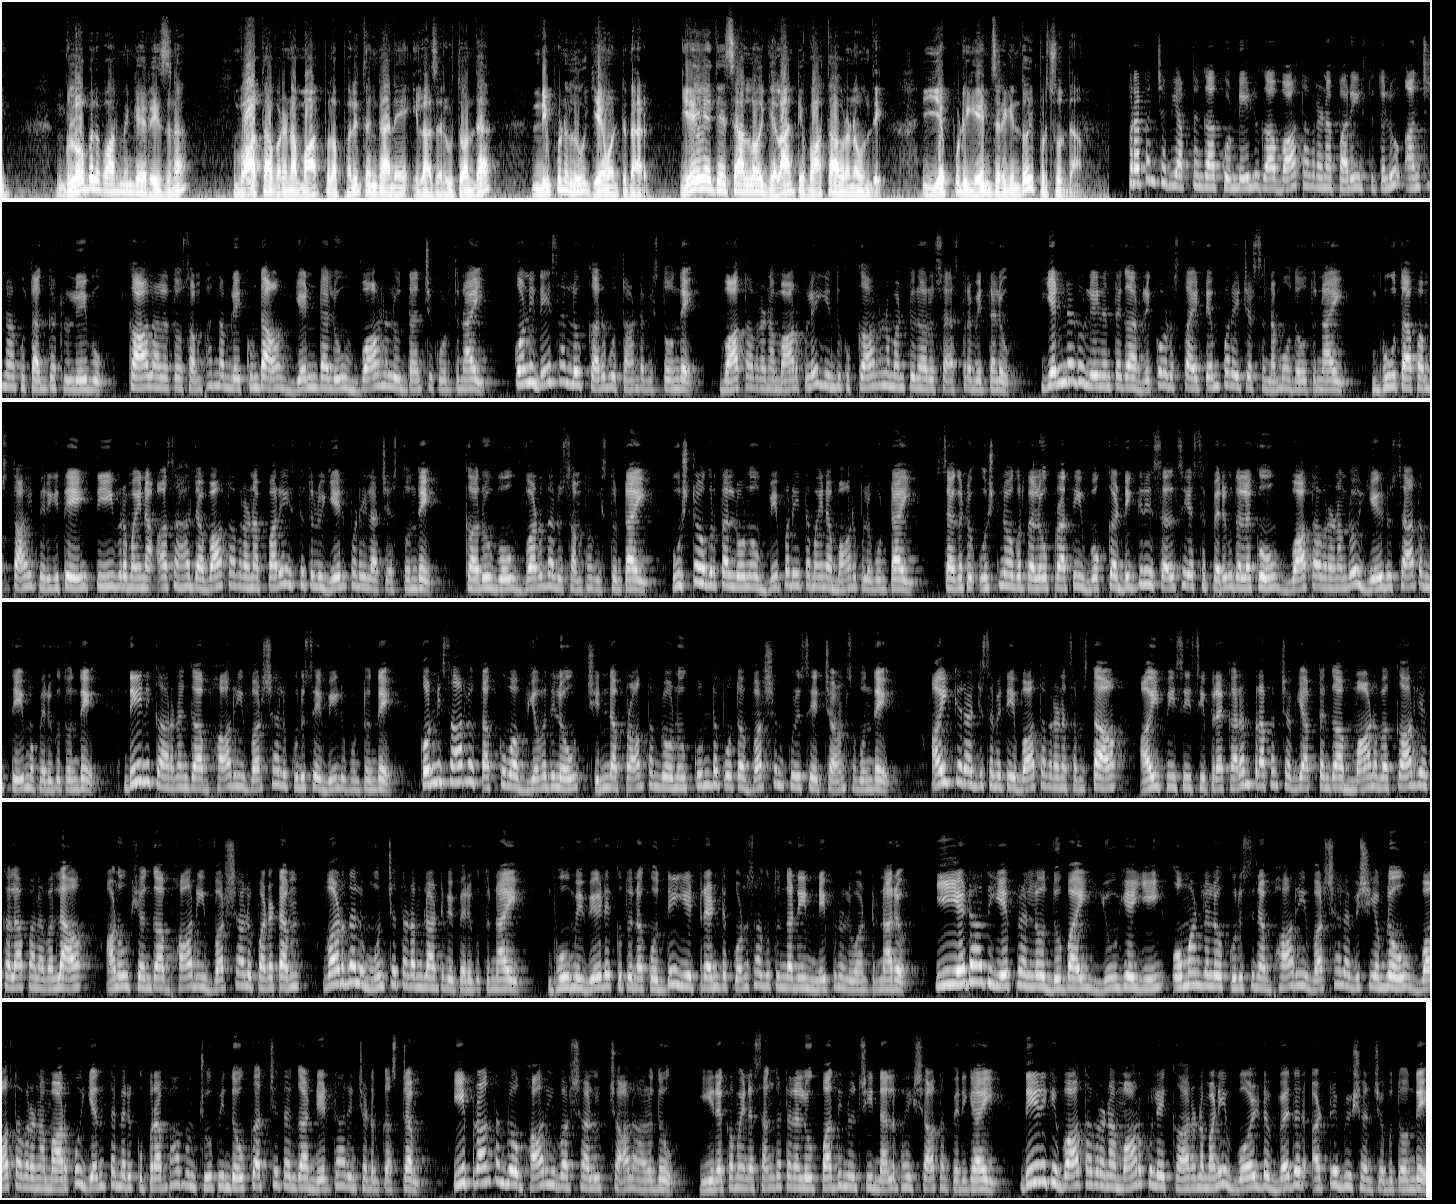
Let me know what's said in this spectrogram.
గ్లోబల్ వార్మింగే రీజనా? వాతావరణ మార్పుల ఫలితంగానే ఇలా జరుగుతోందా? నిపుణులు ఏమంటున్నారు? ఏ ఏ దేశాల్లో ఎలాంటి వాతావరణం ఉంది? ఎప్పుడు ఏం జరిగిందో ఇప్పుడు చూద్దాం. ప్రపంచవ్యాప్తంగా కొన్నేళ్ళుగా వాతావరణ పరిస్థితులు అంచనాకు తగ్గట్లు లేవు. కాలాలతో సంబంధం లేకుండా ఎండలు వానలు దంచి కొడుతున్నాయి కొన్ని దేశాల్లో కరువు తాండవిస్తోంది. వాతావరణ మార్పులే ఇందుకు కారణమంటున్నారు శాస్త్రవేత్తలు. ఎన్నడూ లేనంతగా రికార్డు స్థాయి టెంపరేచర్స్ నమోదవుతున్నాయి. భూతాపం స్థాయి పెరిగితే తీవ్రమైన అసహజ వాతావరణ పరిస్థితులు ఏర్పడేలా చేస్తుంది. కరువు వరదలు సంభవిస్తుంటాయి. ఉష్ణోగ్రతల్లోనూ విపరీతమైన మార్పులు ఉంటాయి. సగటు ఉష్ణోగ్రతలో ప్రతి ఒక్క డిగ్రీ సెల్సియస్ పెరుగుదలకు వాతావరణంలో ఏడు శాతం తేమ పెరుగుతుంది. దీని కారణంగా భారీ వర్షాలు కురిసే వీలు ఉంటుంది. కొన్నిసార్లు తక్కువ వ్యవధిలో చిన్న ప్రాంతంలోనూ కుండపోత వర్షం కురిసే ఛాన్స్ ఉంది. ఐక్యరాజ్య సమితి వాతావరణ సంస్థ ఐపీసీసీ ప్రకారం ప్రపంచవ్యాప్తంగా మానవ కార్యకలాపాల వల్ల అనూహ్యంగా భారీ వర్షాలు పడటం వరదలు ముంచెత్తడం లాంటివి పెరుగుతున్నాయి. భూమి వేడెక్కుతున్న కొద్దీ ఈ ట్రెండ్ కొనసాగుతుందని నిపుణులు అంటున్నారు. ఈ ఏడాది ఏప్రిల్లో దుబాయ్ యుఏఈ ఒమన్లలో కురిసిన భారీ వర్షాల విషయంలో వాతావరణ మార్పు ఎంత మేరకు ప్రభావం చూపిందో ఖచ్చితంగా నిర్ధారించడం కష్టం. ఈ ప్రాంతంలో భారీ వర్షాలు చాలా అరుదు. ఈ రకమైన సంఘటనలు పది నుంచి నలభై శాతం పెరిగాయి. దీనికి వాతావరణ మార్పులే కారణమని వరల్డ్ వెదర్ అట్రిబ్యూషన్ చెబుతోంది.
